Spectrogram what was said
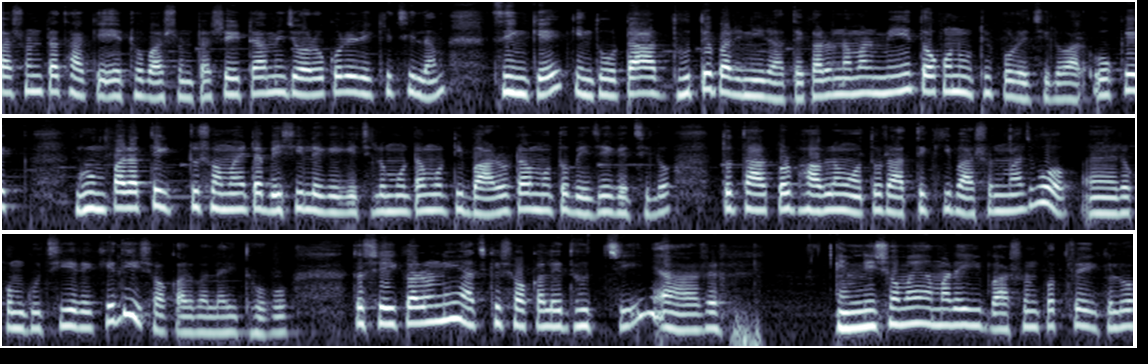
বাসনটা থাকে, এঁঠো বাসনটা সেইটা আমি জড়ো করে রেখেছিলাম সিঙ্কে, কিন্তু ওটা আর ধুতে পারিনি রাতে। কারণ আমার মেয়ে তখন উঠে পড়েছিল। আর ওকে ঘুম পাড়াতে একটু সময়টা বেশি লেগে গেছিল, মোটামুটি বারোটা মতো বেজে গেছিল। তো তারপর ভাবলাম, অত রাতে কি বাসন মাজবো? এরকম গুছিয়ে রেখে দিই, সকালবেলায় ধোবো। তো সেই কারণেই আজকে সকালে ধুচ্ছি। আর এমনি সময় আমার এই বাসনপত্র এইগুলো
